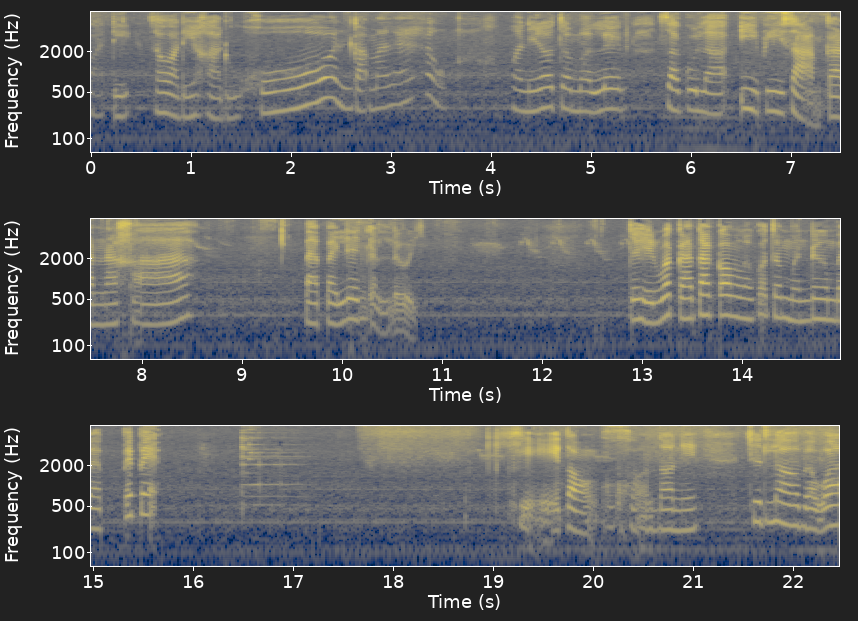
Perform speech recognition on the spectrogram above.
วัสดี สวัสดีค่ะทุกคนกลับมาแล้ว วันนี้เราจะมาเล่นซากุระ EP 3 กันนะคะแปไปเล่นกันเลย จะเห็นว่าการตั้งกล้องเราก็จะเหมือนเดิมแบบเป๊ะๆโอเคต่อคนตอนนี้ ชุดเราแบบว่า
